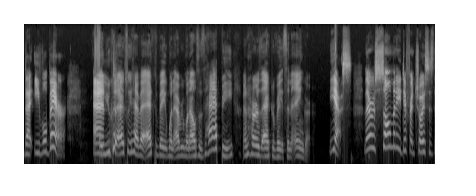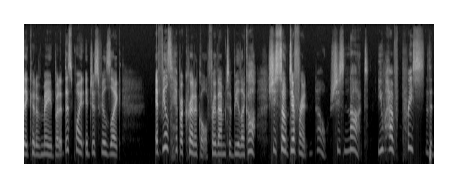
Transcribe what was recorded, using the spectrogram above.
that evil bear." And, And, you could actually have it activate when everyone else is happy, and hers activates in anger. Yes, there are so many different choices they could have made, but at this point it just feels like it feels hypocritical for them to be like, "Oh, she's so different." No, she's not. You have priests that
